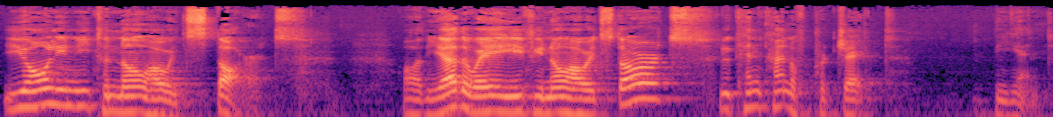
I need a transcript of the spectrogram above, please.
you only need to know how it starts. Or the other way, if you know how it starts, you can kind of project the end.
